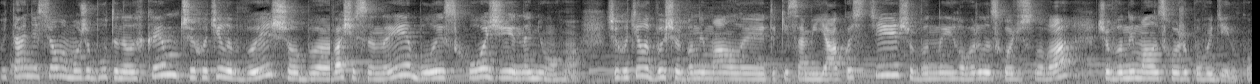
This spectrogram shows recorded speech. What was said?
Питання сьоме може бути нелегким. Чи хотіли б ви, щоб ваші сини були схожі на нього? Чи хотіли б ви, щоб вони мали такі самі якості, щоб вони говорили схожі слова, щоб вони мали схожу поведінку?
